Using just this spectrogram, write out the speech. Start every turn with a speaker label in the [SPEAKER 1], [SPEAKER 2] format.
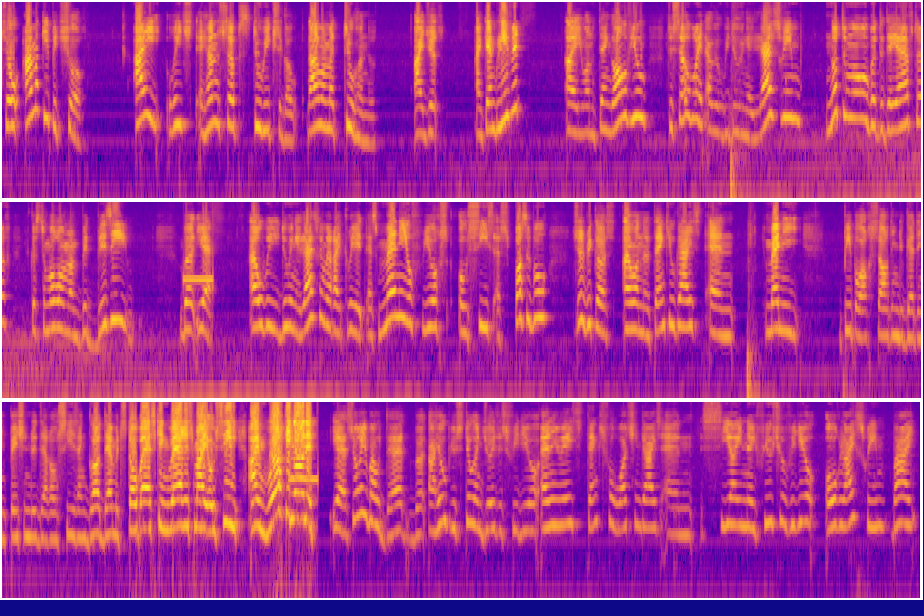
[SPEAKER 1] So I'ma keep it short. I reached 100 subs two weeks ago. Now I'm at 200. I just, I can't believe it. I want to thank all of you. To celebrate, I will be doing a live stream. Not tomorrow, but the day after. Because tomorrow I'm a bit busy. But yeah, I will be doing a live stream where I create as many of your OCs as possible. Just because I want to thank you guys. And many people are starting to get impatient with their OCs. And god damn it, stop asking where is my OC. I'm working on it. Yeah, sorry about that, but I hope you still enjoyed this video. Anyways, thanks for watching guys and see you in a future video or live stream. Bye!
